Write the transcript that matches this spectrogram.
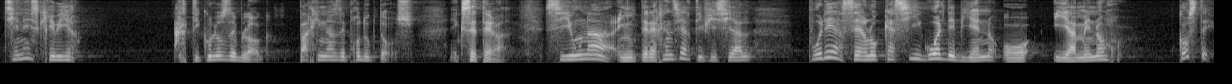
tiene escribir artículos de blog, páginas de productos, etcétera, si una inteligencia artificial puede hacerlo casi igual de bien o y a menor coste?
